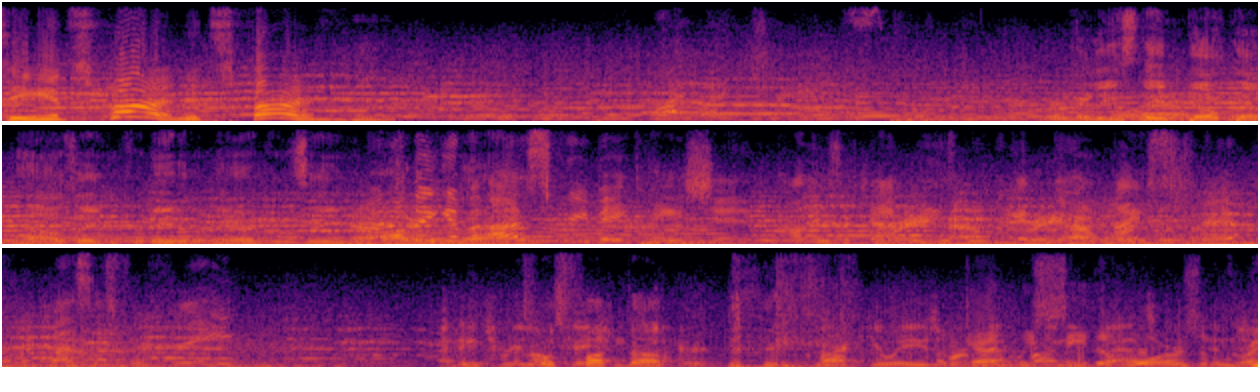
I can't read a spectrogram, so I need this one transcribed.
See, it's fun. It's fun. I. At least they built them housing for Native Americans. They even Yeah. bought Well, they give back. us free vacation. All these Japanese people get Greyhound their works nice with trip buses for free. At each That's what's relocation fucked up. center, evacuees were Again, met we by an see the advanced horrors of contingent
